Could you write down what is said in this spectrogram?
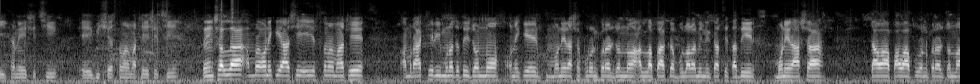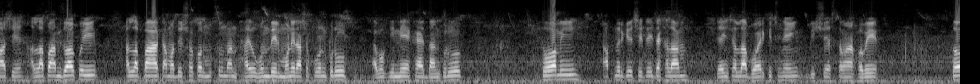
এইখানে এসেছি, এই বিশ্ব ইস্তেমার মাঠে এসেছি। তো ইনশাল্লাহ আমরা অনেকে আসি এই ইস্তামার মাঠে। আমরা আখেরি মোনাজাতের জন্য, অনেকের মনের আশা পূরণ করার জন্য, আল্লাহ পাক রাব্বুল আলমিনের কাছে তাদের মনের আশা চাওয়া পাওয়া পূরণ করার জন্য আসে। আল্লাহ পাক, আমি দোয়া করি আল্লাহ পাক আমাদের সকল মুসলমান ভাই ও বোনদের মনের আশা পূরণ করুক এবং কি নেক হায়াত দান করুক। তো আমি আপনাদেরকে সেটাই দেখালাম যে ইনশাল্লাহ ভয়ের কিছু নেই, বিশ্ব ইস্তেমা হবে। তো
